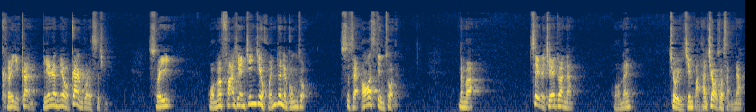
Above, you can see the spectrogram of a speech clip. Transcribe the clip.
可以干别人没有干过的事情。所以，我们发现经济混沌的工作是在奥斯汀做的。那么，这个阶段呢，我们就已经把它叫做什么呢？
